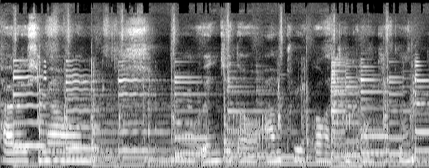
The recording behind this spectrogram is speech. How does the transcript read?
자르시면 어, 왠지 더 안 풀릴 것 같은 그런 기분.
